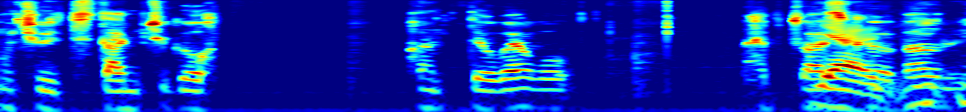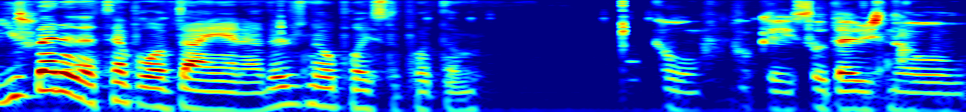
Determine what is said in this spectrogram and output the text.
until it's time to go hunt the werewolf. I have to ask yeah, her about you, it. You've been in the Temple of Diana. There's no place to put them. Oh, okay. So there is no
